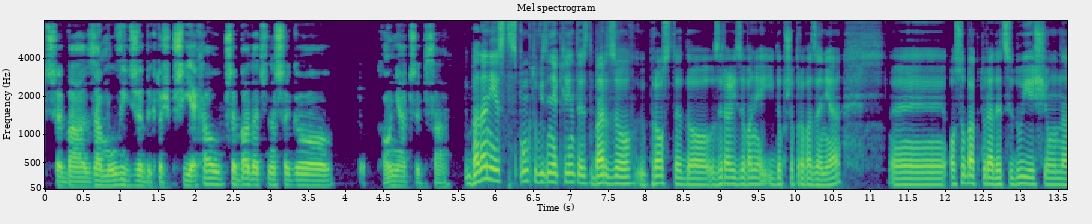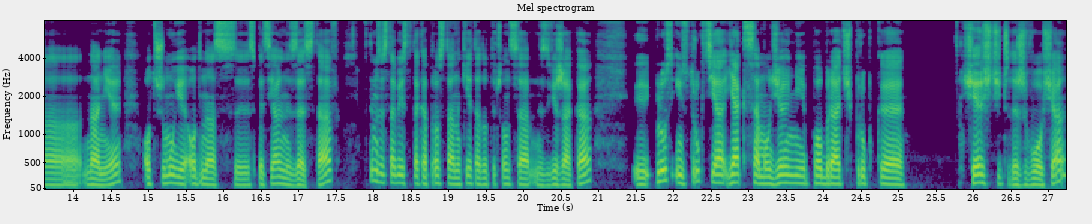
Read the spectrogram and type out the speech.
trzeba zamówić, żeby ktoś przyjechał przebadać naszego konia czy psa? Badanie jest z punktu widzenia klienta jest bardzo proste do zrealizowania i do przeprowadzenia. E, osoba, która decyduje się na, na nie, otrzymuje od nas specjalny zestaw. Tym zestawie jest taka prosta ankieta dotycząca zwierzaka Y, plus instrukcja, jak samodzielnie pobrać próbkę sierści czy też włosia.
